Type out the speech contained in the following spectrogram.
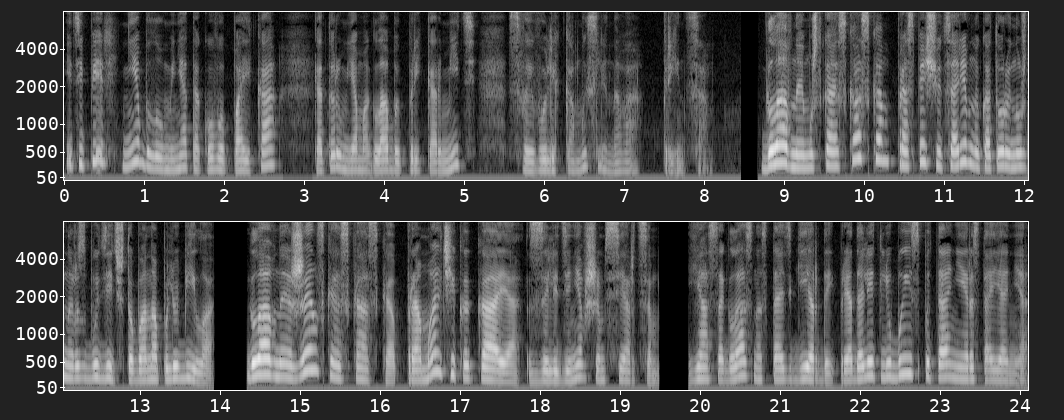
И теперь не было у меня такого пайка, которым я могла бы прикормить своего легкомысленного принца. Главная мужская сказка про спящую царевну, которую нужно разбудить, чтобы она полюбила. Главная женская сказка про мальчика Кая с заледеневшим сердцем. Я согласна стать Гердой, преодолеть любые испытания и расстояния,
